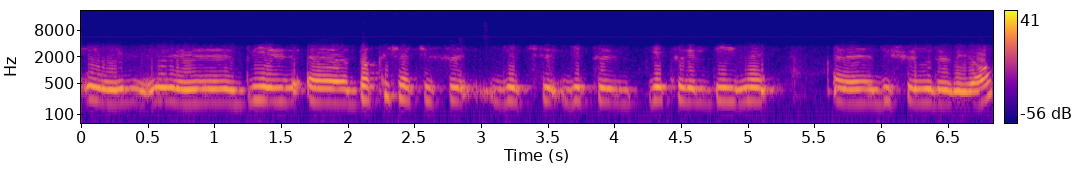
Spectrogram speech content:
e, e bir bakış açısı getir, getir, getirildiğini e, düşündürüyor.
